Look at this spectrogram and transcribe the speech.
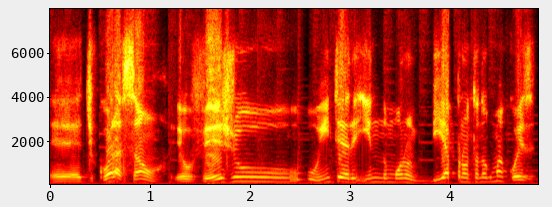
É, de coração, eu vejo o Inter indo no Morumbi aprontando alguma coisa.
